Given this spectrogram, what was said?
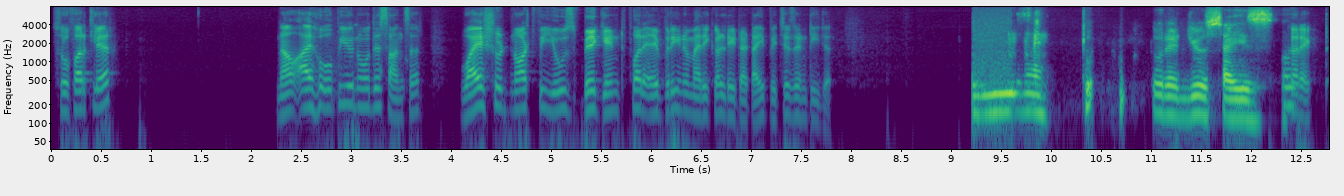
So far clear? Now I hope you know this answer. Why should not we use big int for every numerical data type which is integer? Yeah, to, to reduce size Correct.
